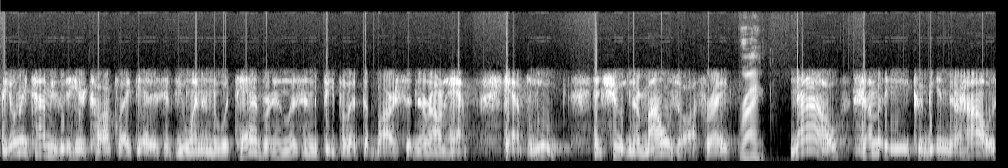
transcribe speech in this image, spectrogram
The only time you could hear talk like that is if you went into a tavern and listened to people at the bar sitting around half half looped and shooting their mouths off. Right. Right. Now, somebody could be in their house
